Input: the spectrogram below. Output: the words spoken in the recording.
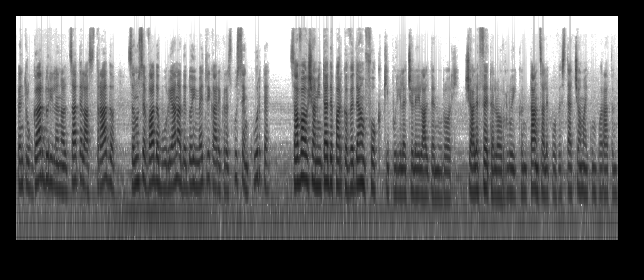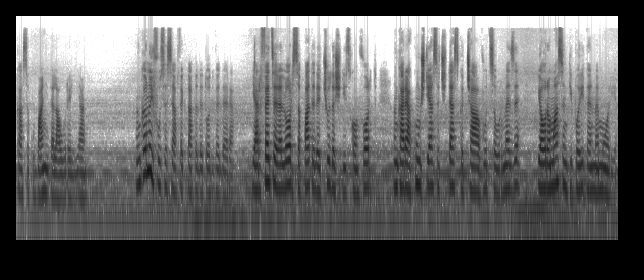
Pentru gardurile înălțate la stradă? Să nu se vadă buruiana de 2 metri care crescuse în curte? Sava își amintea de parcă vedea în foc chipurile celeilalte nurori și ale fetelor lui când tanța le povestea cea mai cumpărat în casă cu banii de la Aurelian. Încă nu-i fusese afectată de tot vederea, iar fețele lor săpate de ciudă și disconfort, în care acum știa să citească ce a avut să urmeze, i-au rămas întipărite în memorie.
